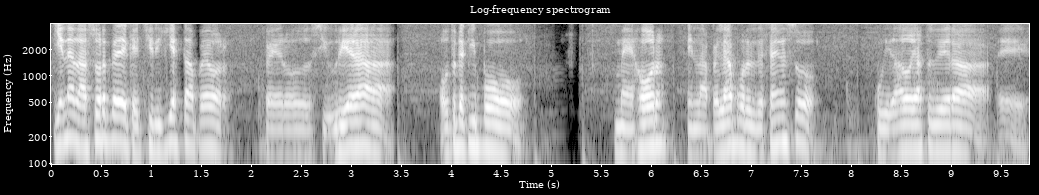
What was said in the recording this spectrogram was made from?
tiene la suerte de que Chiriquí está peor pero si hubiera otro equipo mejor en la pelea por el descenso, cuidado ya estuviera eh,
